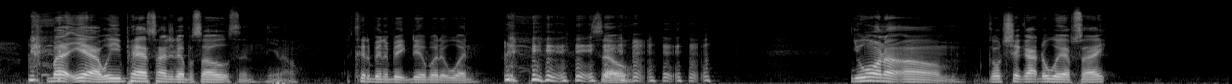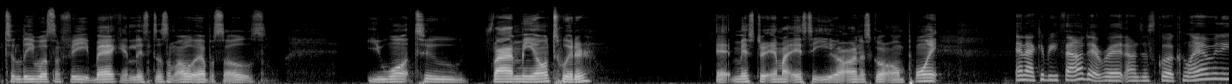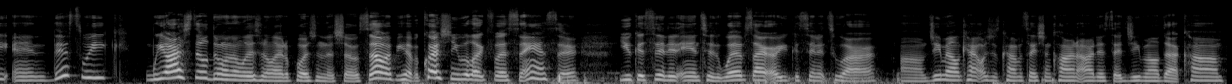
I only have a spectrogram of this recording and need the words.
but yeah, we passed 100 episodes, and you know, it could have been a big deal, but it wasn't. so, you want to um go check out the website to leave us some feedback and listen to some old episodes. You want to find me on Twitter at Mr. M I S T E R underscore on point. And I can be found at red underscore calamity. And this week, we are still doing the listener letter portion of the show. So if you have a question you would like for us to answer, you could send it in to the website or you could send it to our um, Gmail account, which is conversationcarnartist at gmail.com.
